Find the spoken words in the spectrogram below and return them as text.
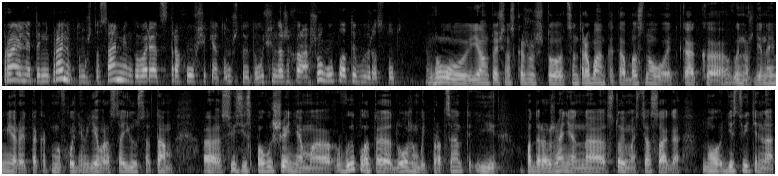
правильно это неправильно, потому что сами говорят страховщики о том, что это очень даже хорошо, выплаты вырастут. Ну, я вам точно скажу, что Центробанк это обосновывает как э, вынужденные меры, так как мы входим в Евросоюз, а там э, в связи с повышением э, выплат должен быть процент и подорожание на стоимость ОСАГО. Но действительно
